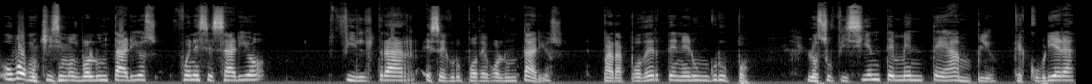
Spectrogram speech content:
Hubo muchísimos voluntarios, fue necesario filtrar ese grupo de voluntarios para poder tener un grupo lo suficientemente amplio que cubriera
